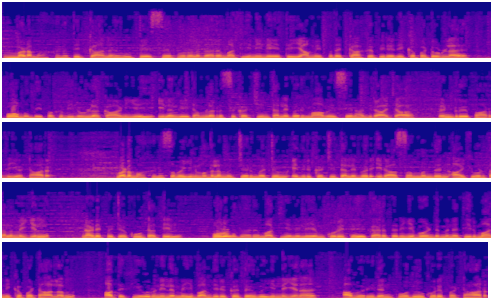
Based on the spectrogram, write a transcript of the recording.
வடமாகாணத்திற்கான உத்தேச பொருளாதார மத்திய நிலையத்தை அமைப்பதற்காக பிரேரிக்கப்பட்டுள்ள ஓமந்தை பகுதியில் உள்ள காணியை இலங்கை தமிழரசு கட்சியின் தலைவர் மாவை சேனாதிராஜா இன்று பார்வையிட்டார். வடமாகாண சபையின் முதலமைச்சர் மற்றும் எதிர்க்கட்சித் தலைவர் இரா சம்பந்தன் ஆகியோர் தலைமையில் நடைபெற்ற கூட்டத்தில் பொருளாதார மத்திய நிலையம் குறித்து கருத்தறிய வேண்டும் என தீர்மானிக்கப்பட்டாலும் அத்தகைய ஒரு நிலைமை வந்திருக்க தேவையில்லை என அவர் இதன்போது குறிப்பிட்டார்.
